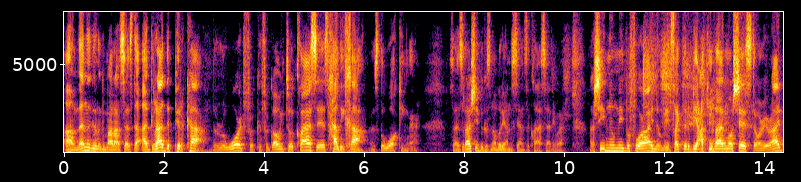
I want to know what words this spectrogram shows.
Um, then the, the Gemara says the agra de pirka, the reward for, for going to a class is halicha, is the walking there. Says Rashi because nobody understands the class anyway. Rashi knew me before I knew me. It's like the Rabbi Akiva and Moshe story, right?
